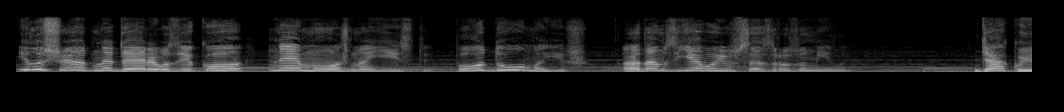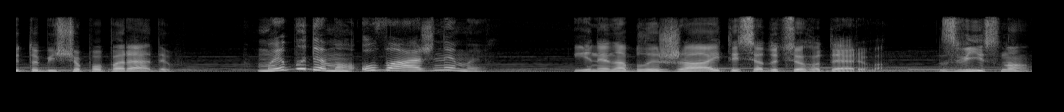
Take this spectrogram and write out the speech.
і лише одне дерево, з якого не можна їсти. Подумаєш, Адам з Євою все зрозуміли. Дякую тобі, що попередив. Ми будемо уважними. І не наближайтеся до цього дерева. Звісно.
